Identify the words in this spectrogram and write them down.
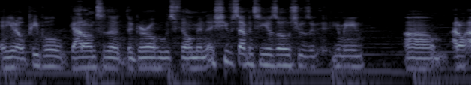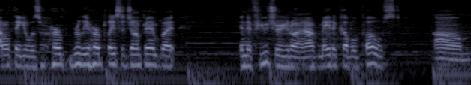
and you know people got onto the the girl who was filming. She was 17 years old. She was, you mean, um, I don't I don't think it was her really her place to jump in, but in the future, you know, and I've made a couple posts. Um,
